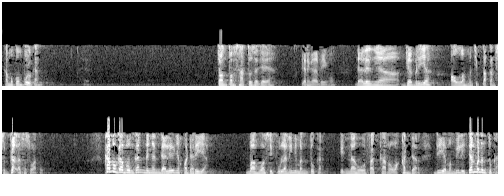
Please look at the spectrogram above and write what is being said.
Kamu kumpulkan. Contoh satu saja ya, biar nggak bingung. Dalilnya Jabriyah, Allah menciptakan segala sesuatu. Kamu gabungkan dengan dalilnya Qadariyah. Bahwa si fulan ini menentukan. Innahu fakar wa qaddar. Dia memilih dan menentukan.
